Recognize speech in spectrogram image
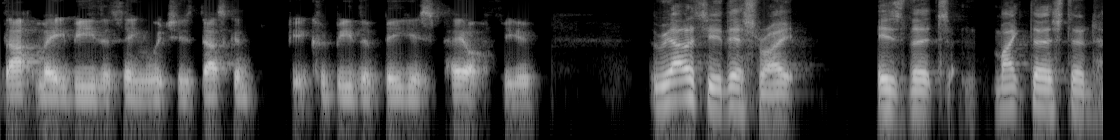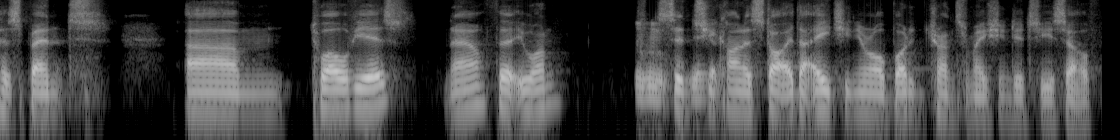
that may be the thing which is that's going it could be the biggest payoff for you. The reality of this, right, is that Mike Thurston has spent um, 12 years now, 31, mm-hmm. since yeah. you kind of started that 18 year old body transformation you did to yourself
